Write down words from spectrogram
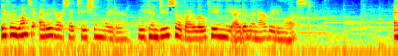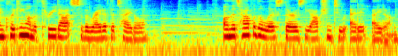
If we want to edit our citation later, we can do so by locating the item in our reading list and clicking on the three dots to the right of the title. On the top of the list, there is the option to Edit Item.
